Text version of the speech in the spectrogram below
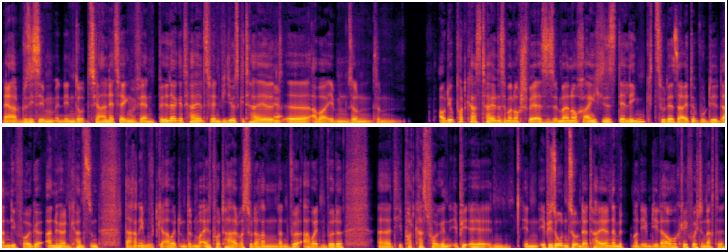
naja, du siehst eben in den sozialen Netzwerken werden Bilder geteilt, es werden Videos geteilt, äh, aber eben so ein, so ein Audio-Podcast teilen ist immer noch schwer. Es ist immer noch eigentlich dieses, der Link zu der Seite, wo du dir dann die Folge anhören kannst und daran eben wird gearbeitet und dann ein Portal, was du daran dann arbeiten würde, äh, die Podcast-Folge in, Epi äh, in, in Episoden zu unterteilen, damit man eben die da auch kriegt, wo ich dann dachte,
